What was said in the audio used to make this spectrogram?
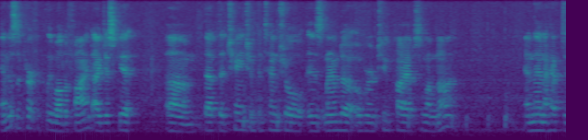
And this is perfectly well defined. I just get um, that the change in potential is lambda over 2 pi epsilon naught. And then I have to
